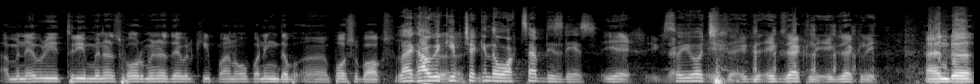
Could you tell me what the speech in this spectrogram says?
I mean, every three minutes, four minutes, they will keep on opening the uh, post box. Like how we Uh, keep checking the WhatsApp these days. Yes, exactly. So you are Exa- ex- exactly, exactly. And uh,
